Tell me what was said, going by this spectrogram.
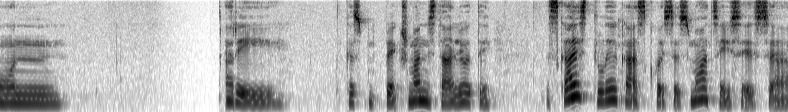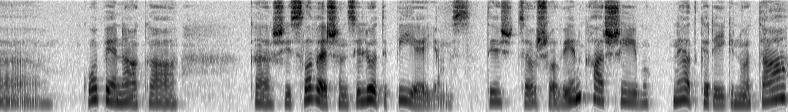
Un arī, kas priekš manis tā ļoti skaisti liekas, ko es esmu mācījusies kopienā, kā, ka šīs slavēšanas ir ļoti pieejamas tieši caur šo vienkāršību, neatkarīgi no tā,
